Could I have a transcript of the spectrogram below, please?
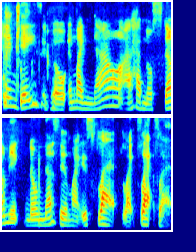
10 days ago. And like now I have no stomach, no nothing. Like it's flat, like flat, flat.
